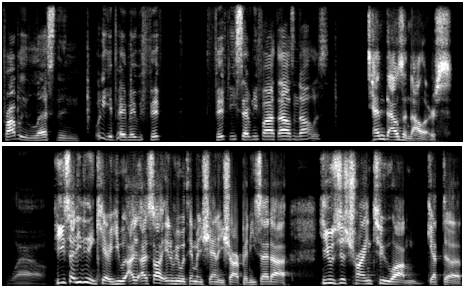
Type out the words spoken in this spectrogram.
probably less than what do you get paid? Maybe 50, 50 75000 dollars. Ten thousand dollars. Wow. He said he didn't care. He I, I saw an interview with him and Shannon Sharpe, and he said uh he was just trying to um get the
